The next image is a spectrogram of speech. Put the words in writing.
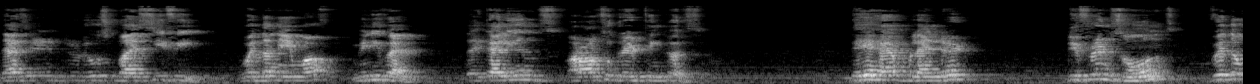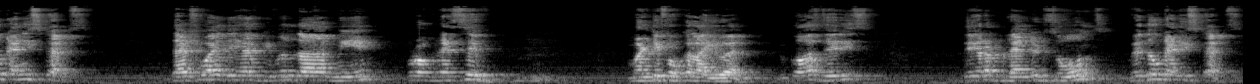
that is introduced by SIFI with the name of MiniWell. The Italians are also great thinkers. They have blended different zones without any steps. That's why they have given the name progressive multifocal IOL because there is there are blended zones without any steps.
